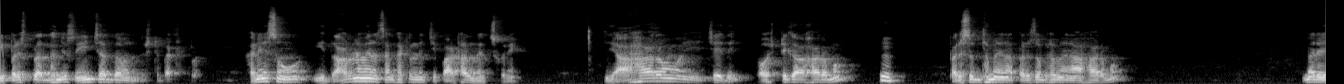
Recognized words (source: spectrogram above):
ఈ పరిస్థితులు అర్థం చేసి ఏం చేద్దామని దృష్టి పెట్టట్లా. కనీసం ఈ దారుణమైన సంఘటనల నుంచి పాఠాలు నేర్చుకుని ఈ ఆహారం ఇచ్చేది పౌష్టికాహారము పరిశుద్ధమైన పరిశుభ్రమైన ఆహారము మరి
